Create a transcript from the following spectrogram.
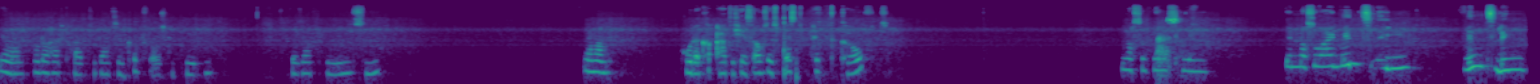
Ja, mein Bruder hat gerade die ganzen Köpfe ausgegeben. Der sagt für Münzen. Ja, mein Bruder hat sich jetzt auch das beste Pet gekauft. Noch so Winzling. Ich bin noch so ein Winzling. Winzling.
